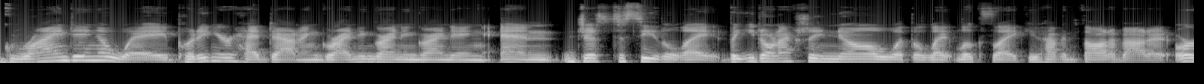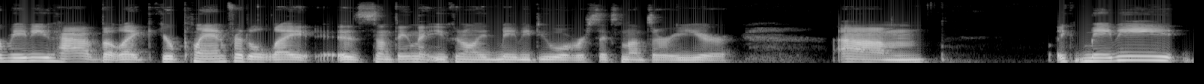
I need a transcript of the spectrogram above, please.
grinding away, putting your head down and grinding, grinding, grinding, and just to see the light, but you don't actually know what the light looks like. You haven't thought about it. Or maybe you have, but like your plan for the light is something that you can only maybe do over six months or a year. Um, like maybe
